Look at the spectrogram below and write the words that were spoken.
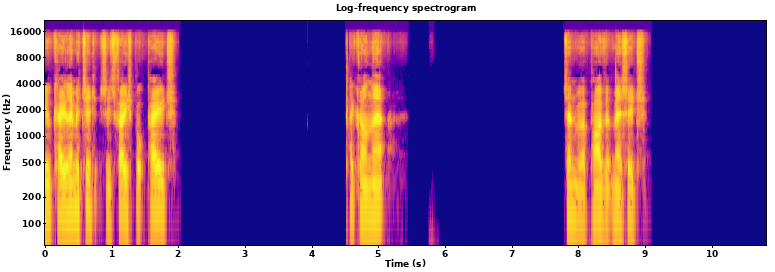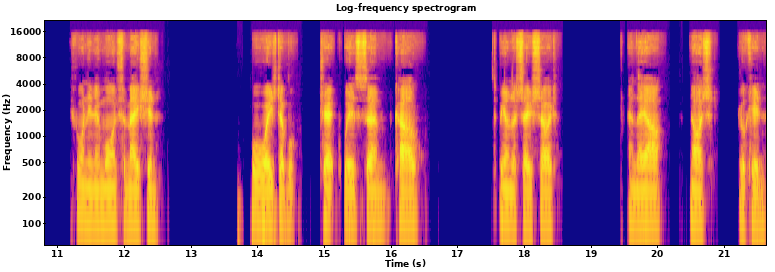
UK Limited. It's his Facebook page. Click on that. Send him a private message. If you want any more information, always double check with um, Carl to be on the safe side. And they are nice looking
